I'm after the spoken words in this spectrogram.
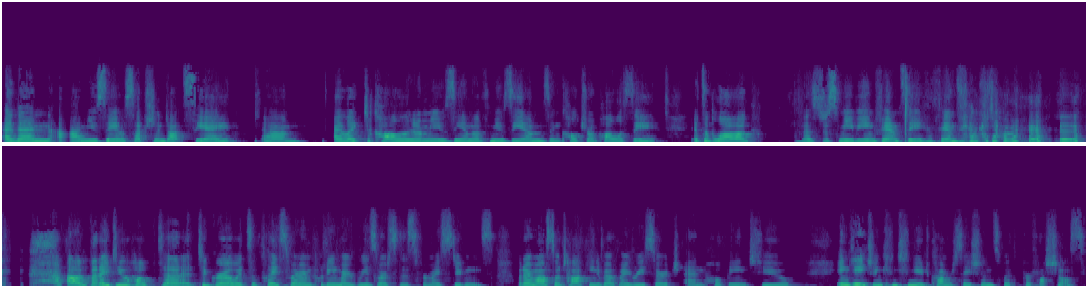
And then uh, museoception.ca. Um, I like to call it a museum of museums and cultural policy. It's a blog. That's just me being fancy, a fancy academic. um, but I do hope to, to grow. It's a place where I'm putting my resources for my students, but I'm also talking about my research and hoping to engage in continued conversations with professionals.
